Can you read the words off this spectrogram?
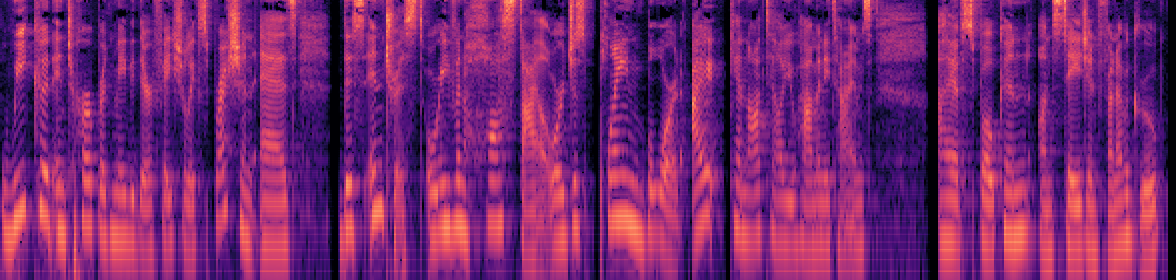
We could interpret maybe their facial expression as disinterest or even hostile or just plain bored. I cannot tell you how many times I have spoken on stage in front of a group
